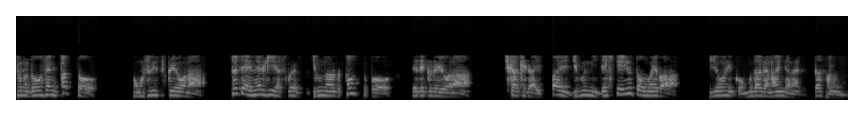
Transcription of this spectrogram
その動線にパッと結びつくような、そしてエネルギーがそこで自分の中でポンとこう出てくるような仕掛けがいっぱい自分にできていると思えば、非常にこう無駄じゃないんじゃないですか、それも。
